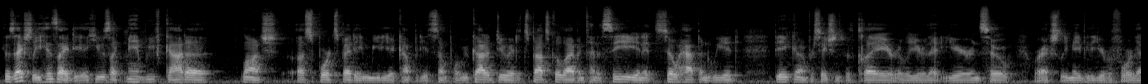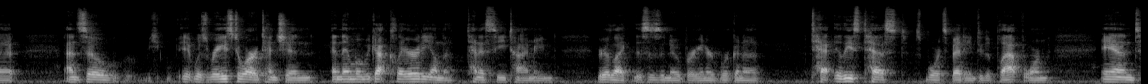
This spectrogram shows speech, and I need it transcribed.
It was actually his idea. He was like, "Man, we've got to launch a sports betting media company at some point. We've got to do it. It's about to go live in Tennessee." And it so happened we had big conversations with Clay earlier that year, and so, or actually maybe the year before that and so it was raised to our attention. And then when we got clarity on the Tennessee timing, we were like, this is a no brainer. We're going to te- at least test sports betting through the platform. And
